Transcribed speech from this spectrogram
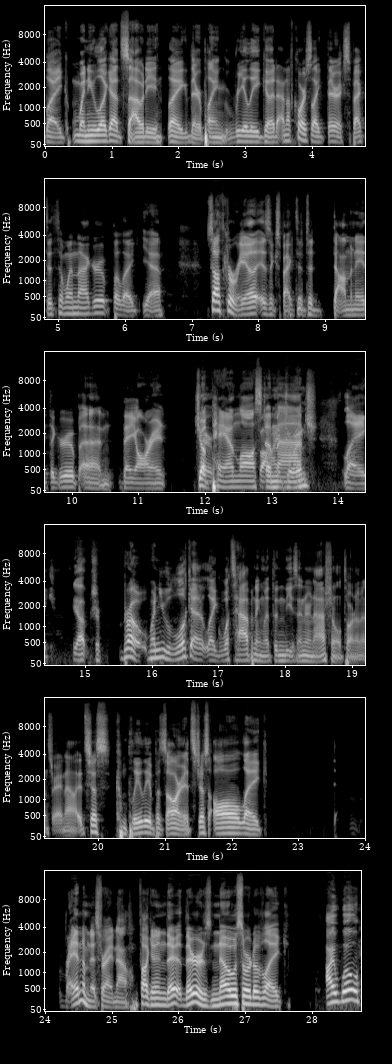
Like when you look at Saudi, like they're playing really good, and of course, like they're expected to win that group. But like, yeah, South Korea is expected to dominate the group, and they aren't. They're Japan lost a behind Jordan. match. Like, Yep. Bro, when you look at like what's happening within these international tournaments right now, it's just completely bizarre. It's just all like randomness right now. Fucking there there is no sort of like I will.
